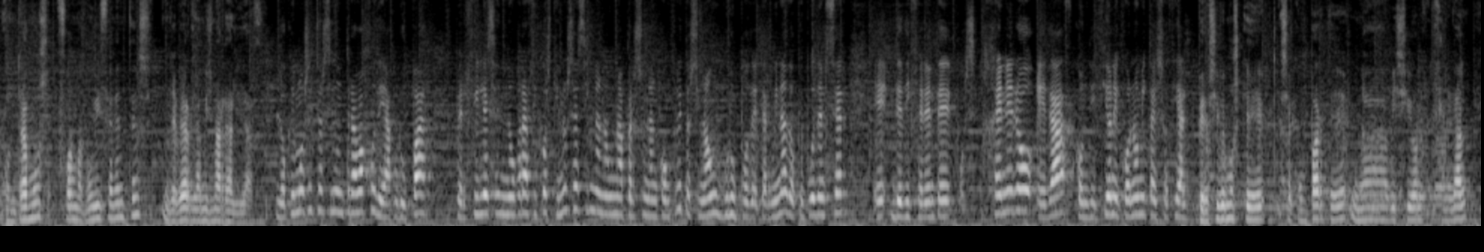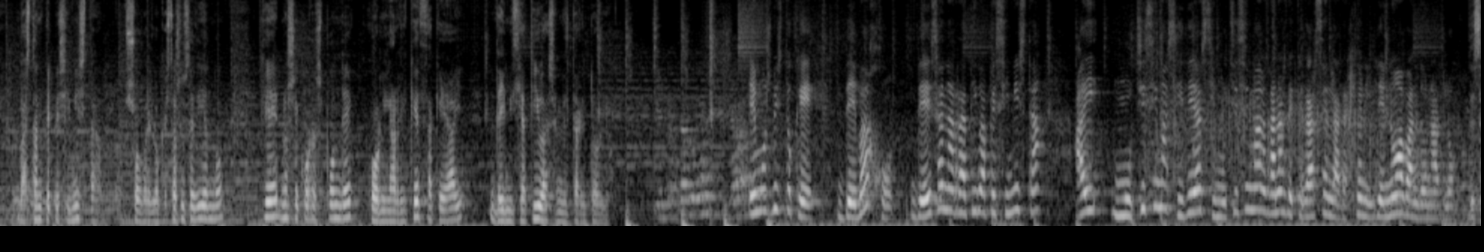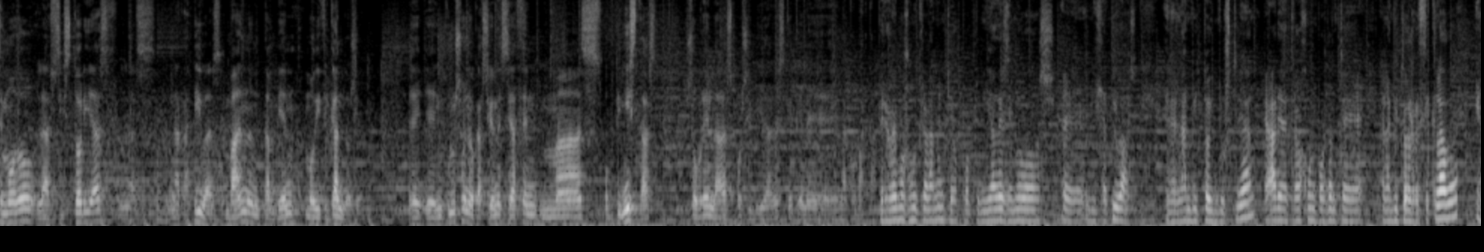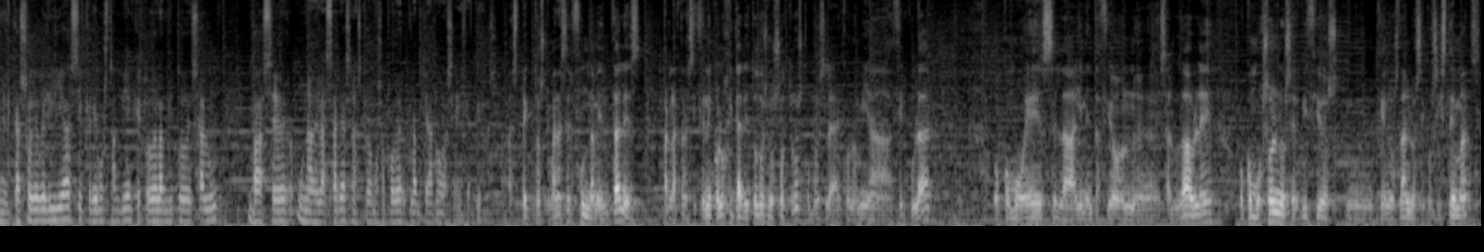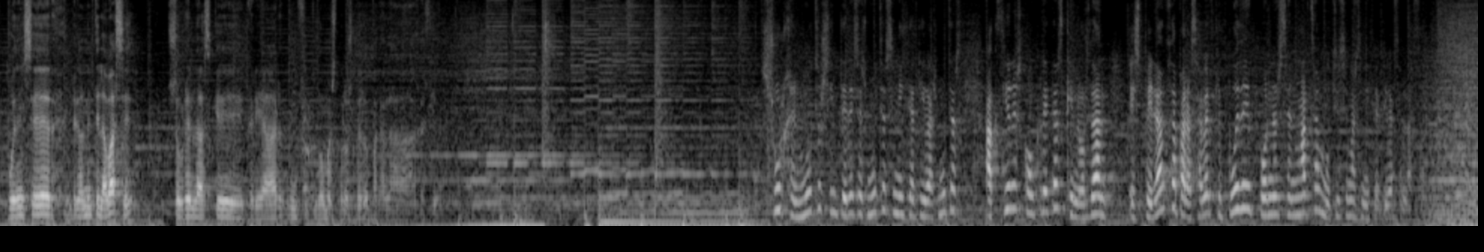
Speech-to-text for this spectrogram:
encontramos formas muy diferentes de ver la misma realidad. Lo que hemos hecho ha sido un trabajo de agrupar perfiles etnográficos que no se asignan a una persona en concreto, sino a un grupo determinado, que pueden ser eh, de diferente pues, género, edad, condición económica y social. Pero sí vemos que se comparte una visión general bastante pesimista sobre lo que está sucediendo, que no se corresponde con la riqueza que hay de iniciativas en el territorio. Hemos visto que debajo de esa narrativa pesimista hay muchísimas ideas y muchísimas ganas de quedarse en la región y de no abandonarlo. De ese modo, las historias, las narrativas van también modificándose. Eh, e incluso en ocasiones se hacen más optimistas sobre las posibilidades que tiene la comarca. Pero vemos muy claramente oportunidades de nuevas eh, iniciativas en el ámbito industrial, área de trabajo importante en el ámbito del reciclado. En el caso de Belilla sí creemos también que todo el ámbito de salud va a ser una de las áreas en las que vamos a poder plantear nuevas iniciativas. Aspectos que van a ser fundamentales para la transición ecológica de todos nosotros, como es la economía circular, o como es la alimentación eh, saludable, o como son los servicios mm, que nos dan los ecosistemas, pueden ser realmente la base sobre las que crear un futuro más próspero para la región. surgen muchos intereses, muchas iniciativas, muchas acciones concretas que nos dan esperanza para saber que puede ponerse en marcha muchísimas iniciativas en la zona.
